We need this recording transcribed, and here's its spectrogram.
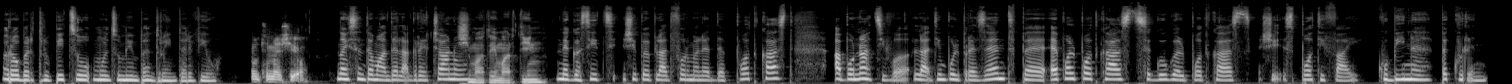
Robert Lupițu, mulțumim pentru interviu. Mulțumesc și eu. Noi suntem Adela Greceanu și Matei Martin. Ne găsiți și pe platformele de podcast. Abonați-vă la timpul prezent pe Apple Podcasts, Google Podcasts și Spotify. Cu bine, pe curând!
